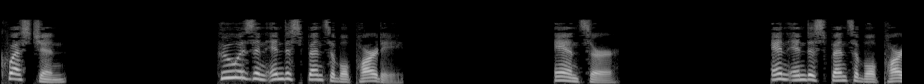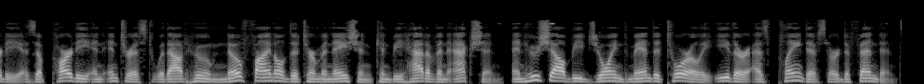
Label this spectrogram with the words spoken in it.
Question Who is an indispensable party? Answer an indispensable party is a party in interest without whom no final determination can be had of an action, and who shall be joined mandatorily either as plaintiffs or defendants.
